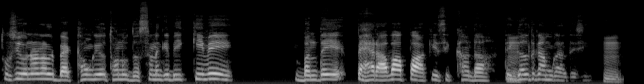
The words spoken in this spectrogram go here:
ਤੁਸੀਂ ਉਹਨਾਂ ਨਾਲ ਬੈਠੋਗੇ ਉਹ ਤੁਹਾਨੂੰ ਦੱਸਣਗੇ ਵੀ ਕਿਵੇਂ ਬੰਦੇ ਪਹਿਰਾਵਾ ਪਾ ਕੇ ਸਿੱਖਾਂ ਦਾ ਤੇ ਹੂੰ। ਗਲਤ ਕੰਮ ਕਰਦੇ ਸੀ ਹੂੰ।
